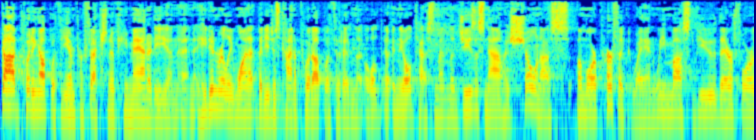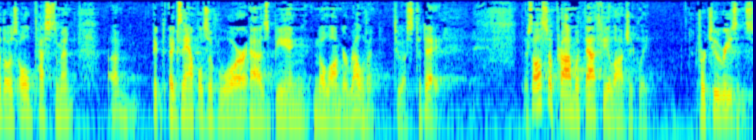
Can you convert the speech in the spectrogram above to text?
God putting up with the imperfection of humanity, and, and, he didn't really want it, but he just kind of put up with it in the Old, in the Old Testament. And that Jesus now has shown us a more perfect way, and we must view, therefore, those Old Testament uh, examples of war as being no longer relevant to us today. There's also a problem with that theologically for two reasons.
